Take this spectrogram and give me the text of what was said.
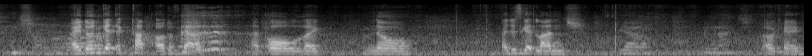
Inshallah. I don't get a cut out of that at all. Like, no. I just get lunch. Yeah. Free lunch. Okay.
